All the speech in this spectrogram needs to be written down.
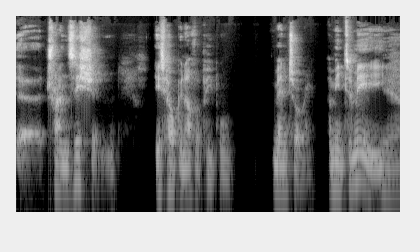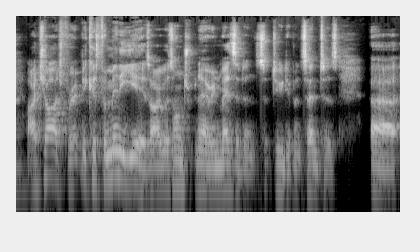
uh, transition is helping other people mentoring. I mean, to me, Yeah. I charge for it because for many years I was entrepreneur in residence at two different centres, uh,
